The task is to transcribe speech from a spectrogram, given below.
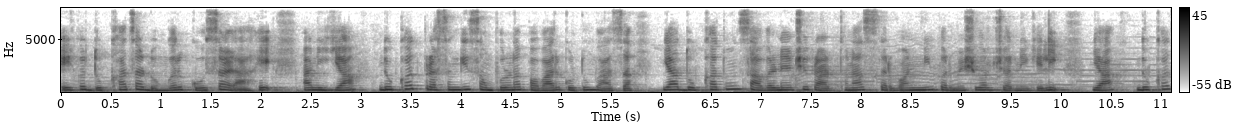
एक दुःखाचा डोंगर कोसळला आहे आणि या दुःखद प्रसंगी संपूर्ण पवार कुटुंबास या दुःखातून सावरण्याची प्रार्थना सर्वांनी परमेश्वर चरणी केली. या दुःखद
